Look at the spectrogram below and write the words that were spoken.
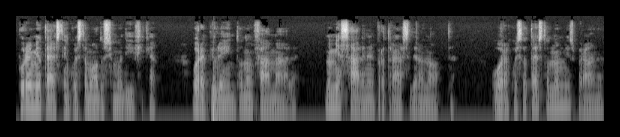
pure il mio testo in questo modo si modifica. Ora è più lento non fa male. Non mi assale nel protrarsi della notte. Ora questo testo non mi sbrana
